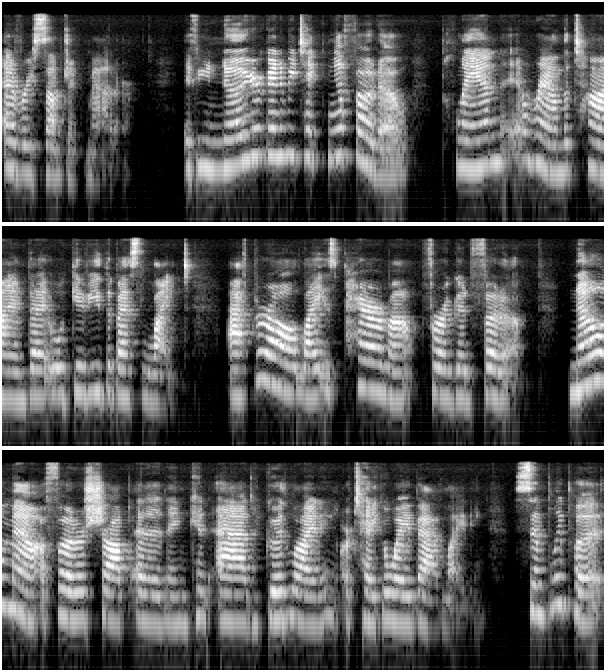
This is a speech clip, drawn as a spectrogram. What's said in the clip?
every subject matter. If you know you're going to be taking a photo, plan around the time that it will give you the best light. After all, light is paramount for a good photo. No amount of Photoshop editing can add good lighting or take away bad lighting. Simply put,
